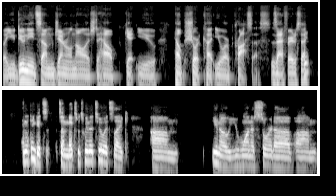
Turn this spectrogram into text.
but you do need some general knowledge to help get you help shortcut your process. Is that fair to say? and I think it's it's a mix between the two. It's like, um, you know, you want to sort of. Um,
